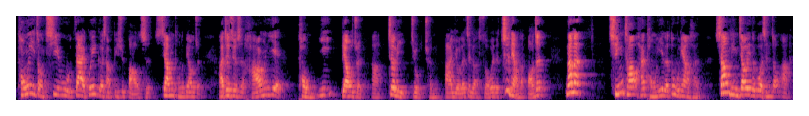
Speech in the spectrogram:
同一种器物在规格上必须保持相同的标准啊，这就是行业统一标准啊。这里就存啊有了这个所谓的质量的保证。那么。秦朝还统一了度量衡，商品交易的过程中啊，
